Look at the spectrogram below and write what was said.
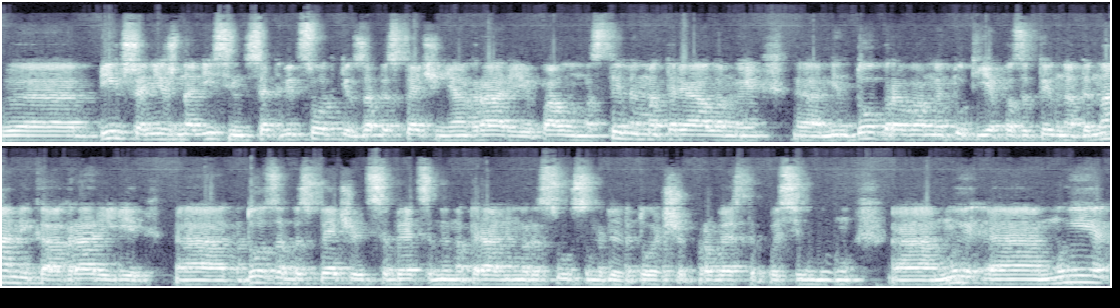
Е, Більше ніж на 80% забезпечення аграрії паливно-мастильними матеріалами, е, міндобривами. Тут є позитивна динаміка. Аграрії е, дозабезпечують себе цими матеріальними ресурсами для того, щоб провести посівну. Ми, ми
